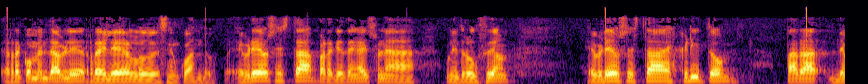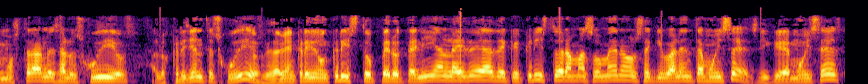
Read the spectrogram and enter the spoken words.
es recomendable releerlo de vez en cuando. Hebreos está, para que tengáis una, una introducción, Hebreos está escrito para demostrarles a los judíos, a los creyentes judíos que habían creído en Cristo, pero tenían la idea de que Cristo era más o menos equivalente a Moisés y que a Moisés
